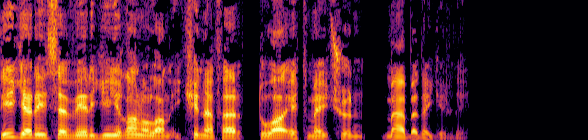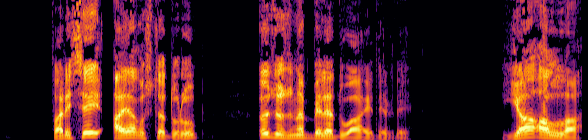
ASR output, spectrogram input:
digəri isə vergi yığan olan iki nəfər dua etmək üçün məbədə girdi. Farisey ayaq üstə durub, öz-özünə belə dua edirdi. Ya Allah,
